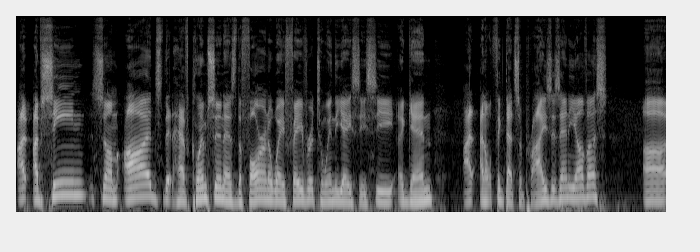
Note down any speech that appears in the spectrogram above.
I, have seen some odds that have Clemson as the far and away favorite to win the ACC again. I, I don't think that surprises any of us. Uh,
